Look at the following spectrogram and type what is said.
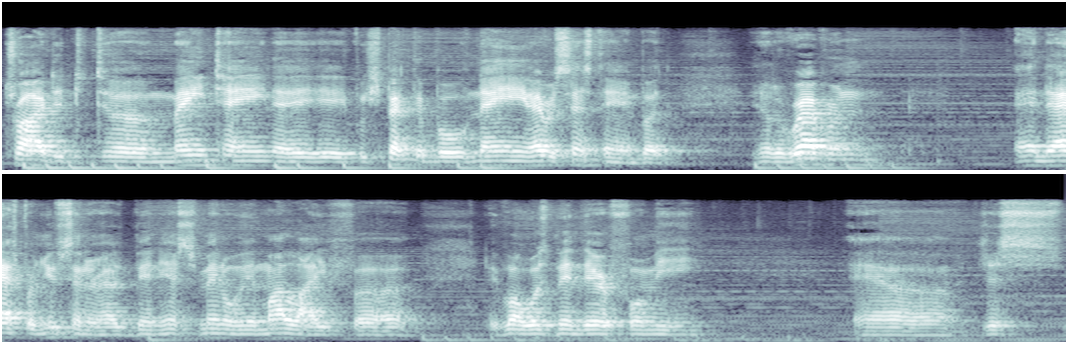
tried to, to, maintain a respectable name ever since then. But, you know, the Reverend and the Ashburn Youth Center has been instrumental in my life. Uh, they've always been there for me, uh, just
